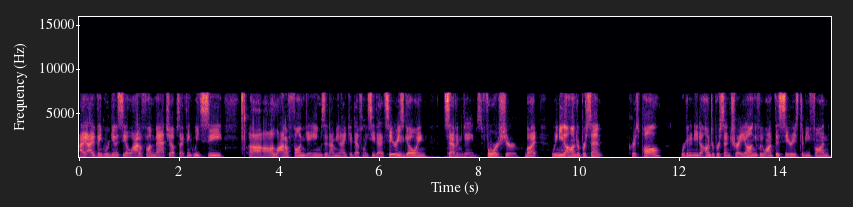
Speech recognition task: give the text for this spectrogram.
I, I think we're going to see a lot of fun matchups. I think we see uh, a lot of fun games, and I mean, I could definitely see that series going seven games for sure. But we need 100% Chris Paul. We're going to need 100% Trae Young if we want this series to be fun.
